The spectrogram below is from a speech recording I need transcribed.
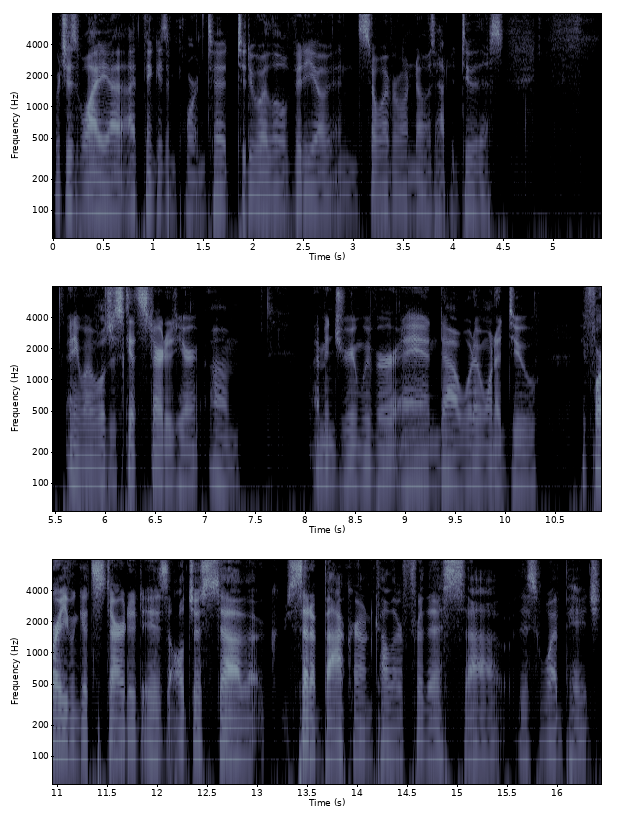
which is why uh, I think it's important to, to do a little video and so everyone knows how to do this. Anyway, we'll just get started here. Um, I'm in Dreamweaver and uh, what I want to do before I even get started is I'll just uh, set a background color for this uh, this web page.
